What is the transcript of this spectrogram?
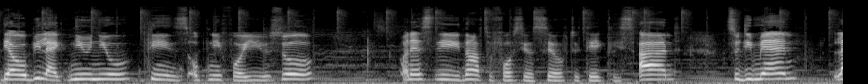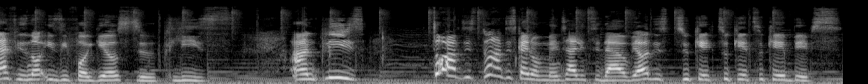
There will be like new new things opening for you. So honestly, you don't have to force yourself to take this. And to the men, life is not easy for girls to please. And please don't have this don't have this kind of mentality that we are all these 2k 2k 2k babes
